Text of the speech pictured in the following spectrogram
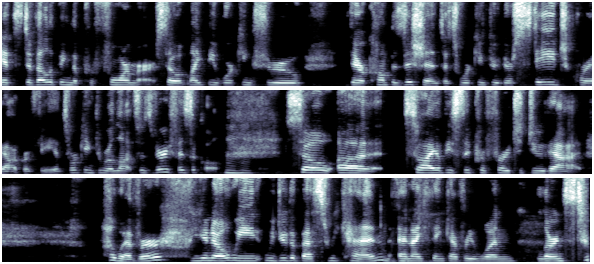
it's developing the performer. So it might be working through their compositions it's working through their stage choreography it's working through a lot so it's very physical. Mhm. so uh so i obviously prefer to do that. However you know we we do the best we can and i think everyone learns to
